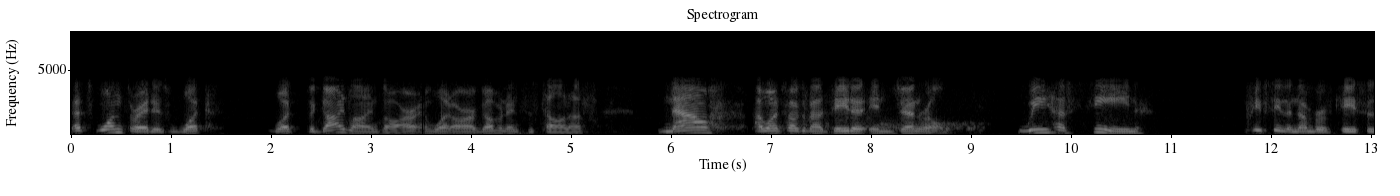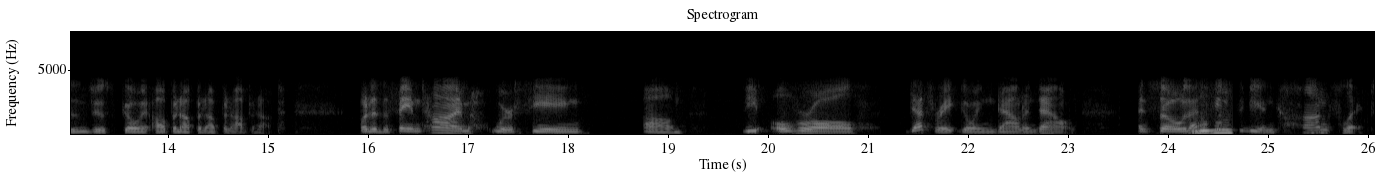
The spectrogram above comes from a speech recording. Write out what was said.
that's one thread is what what the guidelines are and what our governance is telling us. Now, I want to talk about data in general. We have seen we've seen the number of cases just going up and up and up and up and up. But at the same time, we're seeing um, the overall death rate going down and down. And so that mm-hmm. seems to be in conflict.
